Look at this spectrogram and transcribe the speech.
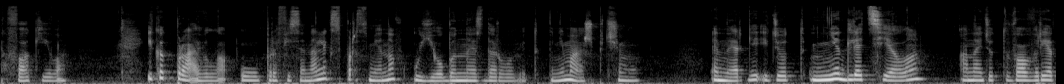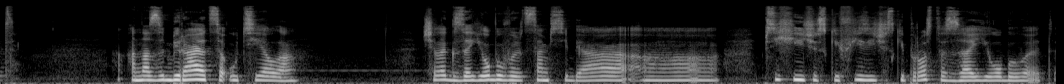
Факт его. И, как правило, у профессиональных спортсменов уебанное здоровье. Ты понимаешь, почему? Энергия идет не для тела, она идет во вред. Она забирается у тела. Человек заебывает сам себя а, психически, физически, просто заебывает.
